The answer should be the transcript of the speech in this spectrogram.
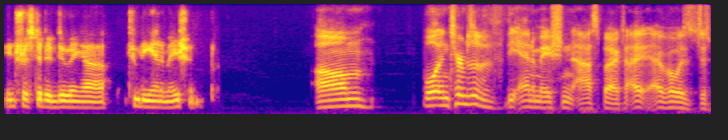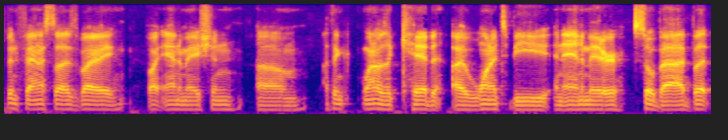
interested in doing a uh, 2D animation? Um, well, in terms of the animation aspect, I, I've always just been fantasized by by animation. Um, I think when I was a kid, I wanted to be an animator so bad, but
